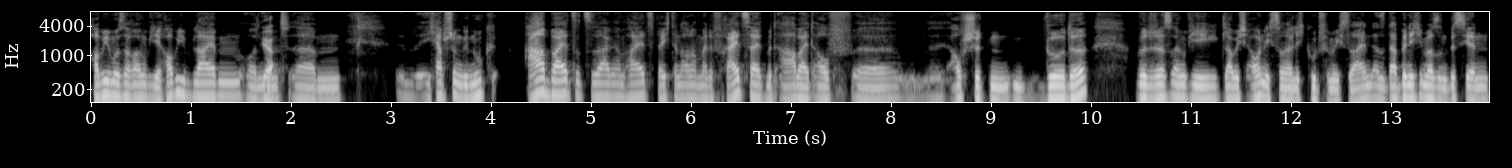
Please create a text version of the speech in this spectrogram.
Hobby muss auch irgendwie Hobby bleiben und ähm, ich habe schon genug Arbeit sozusagen am Hals, wenn ich dann auch noch meine Freizeit mit Arbeit auf, äh, aufschütten würde, würde das irgendwie, glaube ich, auch nicht sonderlich gut für mich sein. Also da bin ich immer so ein bisschen,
